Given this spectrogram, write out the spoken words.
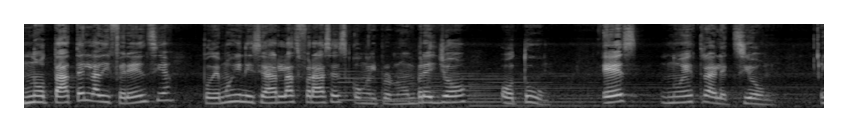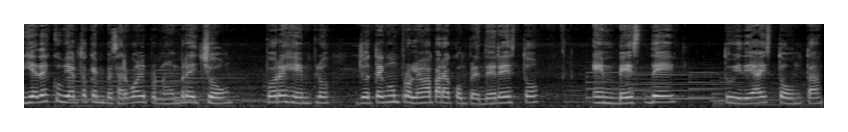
¿Notaste la diferencia? Podemos iniciar las frases con el pronombre yo o tú. Es nuestra elección. Y he descubierto que empezar con el pronombre yo, por ejemplo, yo tengo un problema para comprender esto, en vez de tu idea es tonta.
